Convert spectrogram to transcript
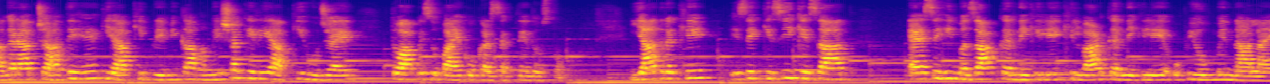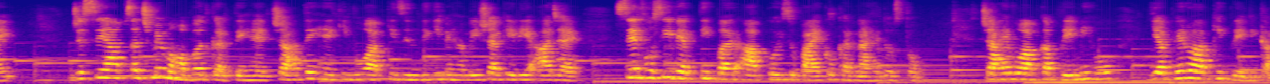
अगर आप चाहते हैं कि आपकी प्रेमिका हमेशा के लिए आपकी हो जाए तो आप इस उपाय को कर सकते हैं दोस्तों। याद रखें, इसे किसी के साथ ऐसे ही मज़ाक करने के लिए, खिलवाड़ करने के लिए उपयोग में ना लाएँ, जिससे आप सच में मोहब्बत करते हैं, चाहते हैं कि वो आपकी ज़िंदगी में हमेशा के लिए आ जाए। सिर्फ़ उसी व्यक्ति पर आपको इस उपाय को करना है दोस्तों। चाहे वो आपका प्रेमी हो या फिर वो आपकी प्रेमिका,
